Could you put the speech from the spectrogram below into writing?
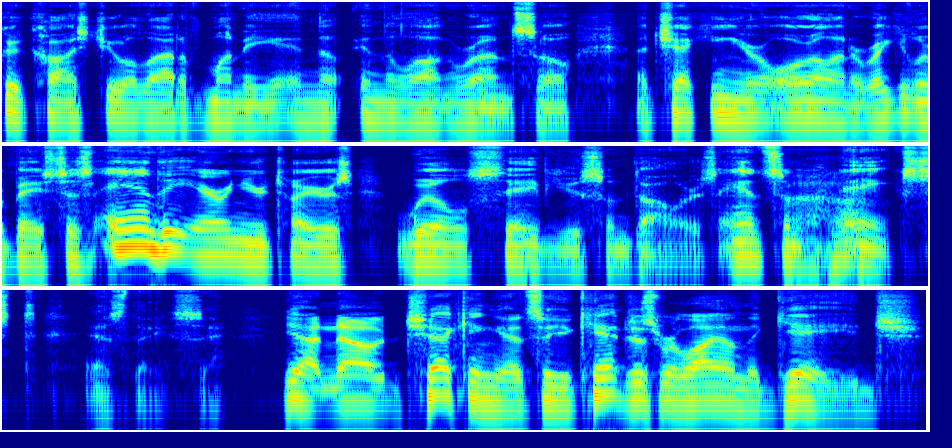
could cost you a lot of money in the in the long run. So, uh, checking your oil on a regular basis and the air in your tires will save you some dollars and some uh-huh. angst, as they say. Yeah. Now, checking it, so you can't just rely on the gauge.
